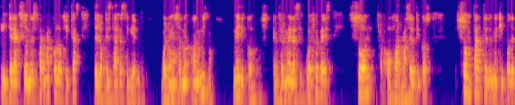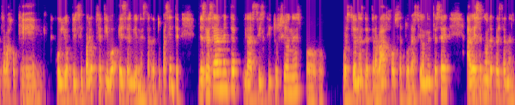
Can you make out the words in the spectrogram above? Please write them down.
interacciones farmacológicas de lo que está recibiendo. Volvemos a lo, a lo mismo. Médicos, enfermeras y QFBs son, o farmacéuticos, son parte de un equipo de trabajo que, cuyo principal objetivo es el bienestar de tu paciente. Desgraciadamente, las instituciones, por cuestiones de trabajo, saturación, etc., a veces no le prestan el,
